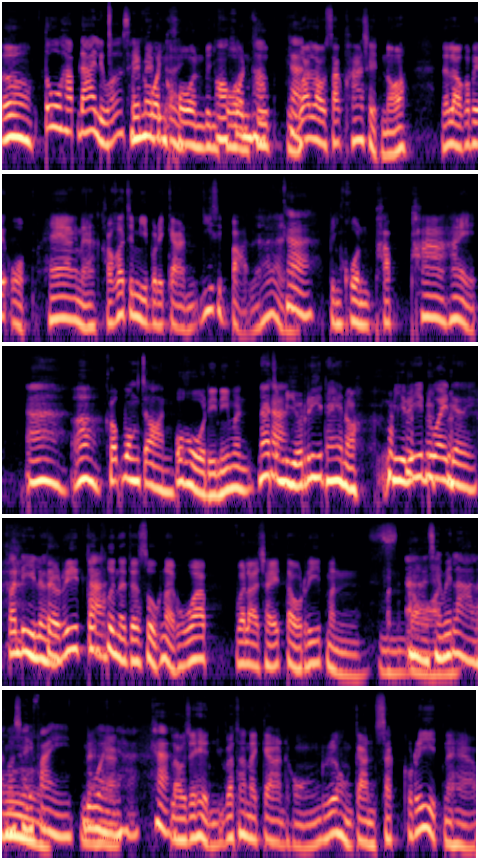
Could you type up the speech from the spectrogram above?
เออ ตู้พับได้หรือว่าใช้ไม่ไม่คนเป็นโคนอ่ยเป็นอ๋อโคนพัคืบอถือค่ะว่าเราซักผ้าเสร็จเนาะแล้วเราก็ไปอบแห้งนะเขาก็จะมีบริการ 20 บาทแล้วค่ะเป็นคนพับผ้าให้อ่าอะครบวงจร โอ้โหดีนี้มันน่าจะค่ะมีรีดให้เนาะมีรีดด้วยเลย ก็ดีเลย แต่รีดต้นค่ะทุนอาจจะสูงหน่อยเพราะว่า เเวลาใช้เตารีดมันมันอ่าร้อนใช้เวลาแล้วก็ใช้ไฟเออด้วยฮนะคะค่ะเราจะเห็นวัฒนาการของเรื่องของการซักรีดนะครับ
